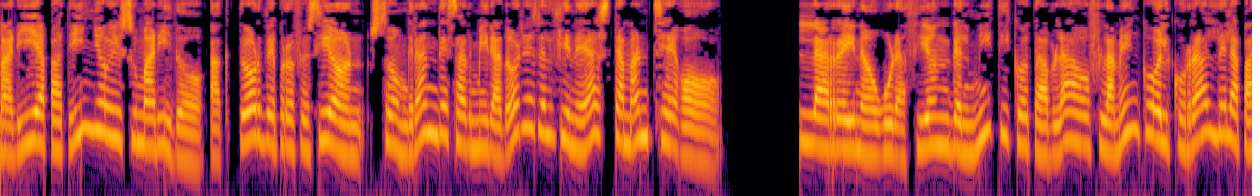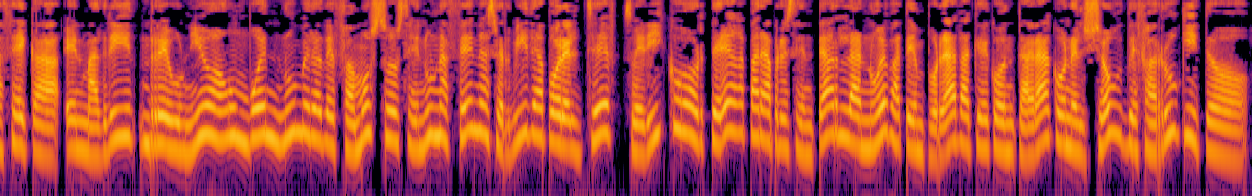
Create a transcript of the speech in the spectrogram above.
María Patiño y su marido, actor de profesión, son grandes admiradores del cineasta manchego. La reinauguración del mítico tablao flamenco El Corral de la Paceca, en Madrid, reunió a un buen número de famosos en una cena servida por el chef Federico Ortega para presentar la nueva temporada que contará con el show de Farruquito.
